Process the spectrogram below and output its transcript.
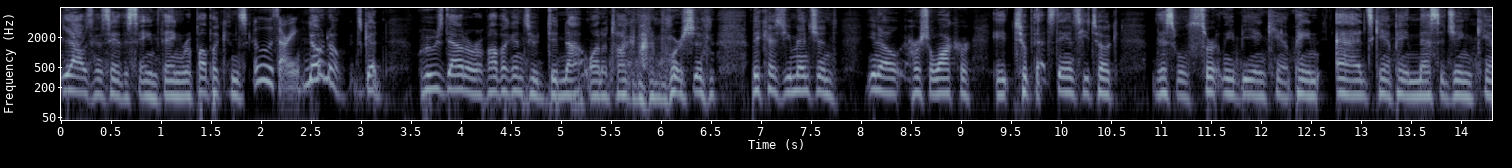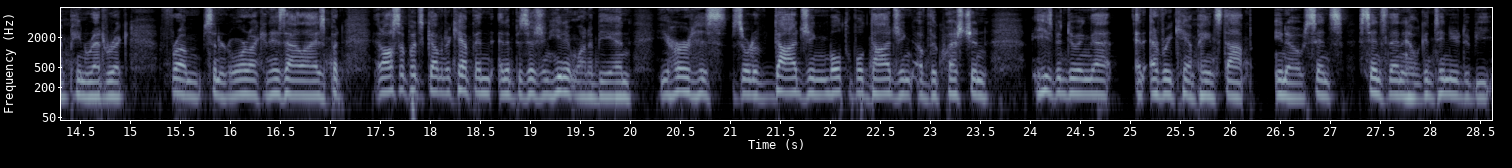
Yeah, I was going to say the same thing. Republicans. Ooh, sorry. No, no, it's good. Who's down are Republicans who did not want to talk about abortion because you mentioned, you know, Herschel Walker, it took that stance he took. This will certainly be in campaign ads, campaign messaging, campaign rhetoric from Senator Warnock and his allies. But it also puts Governor Kemp in, in a position he didn't want to be in. You heard his sort of dodging, multiple dodging of the question. He's been doing that at every campaign stop you know, since since then he'll continue to be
